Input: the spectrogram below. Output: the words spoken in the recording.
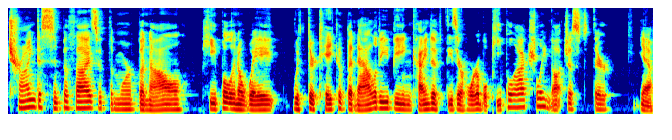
trying to sympathize with the more banal people in a way with their take of banality being kind of these are horrible people, actually, not just their. Yeah.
